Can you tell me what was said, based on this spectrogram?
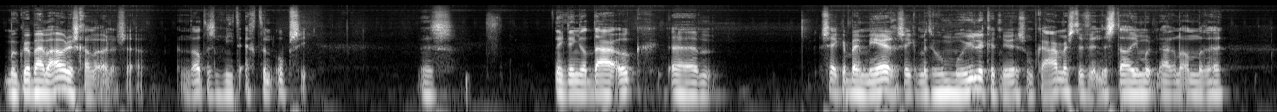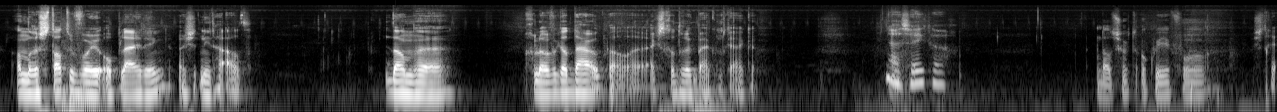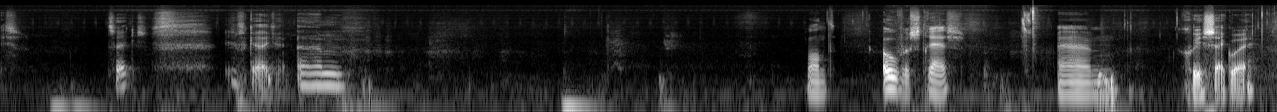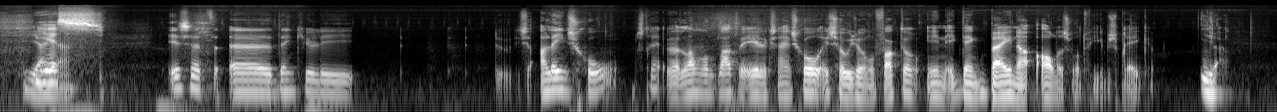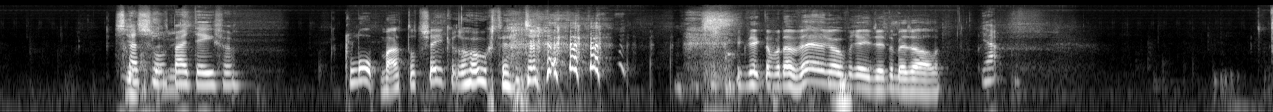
moet ik weer bij mijn ouders gaan wonen of zo. En dat is niet echt een optie. Dus ik denk dat daar ook... ehm, zeker bij meer, zeker met hoe moeilijk het nu is om kamers te vinden. Stel, je moet naar een andere, andere stad toe voor je opleiding. Als je het niet haalt. Dan eh, geloof ik dat daar ook wel eh, extra druk bij komt kijken. Ja, zeker. En dat zorgt ook weer voor stress. Zeker. Even kijken. Ehm, Want over stress... ehm, goeie segue. ja, yes. ja. Is het, eh denken jullie, is alleen school? Want laten we eerlijk zijn, school is sowieso een factor in, ik denk, bijna alles wat we hier bespreken. Ja. Stress hoort bij het leven. Klopt, maar tot zekere hoogte. ik denk dat we daar ver overheen zitten met z'n allen. Ja.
